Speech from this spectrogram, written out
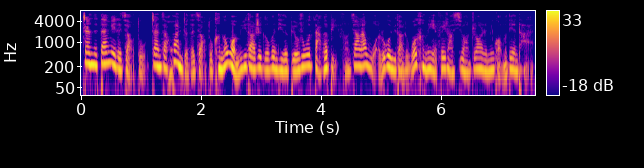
站在单位的角度，站在患者的角度，可能我们遇到这个问题的，比如说我打个比方，将来我如果遇到这，我可能也非常希望中央人民广播电台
